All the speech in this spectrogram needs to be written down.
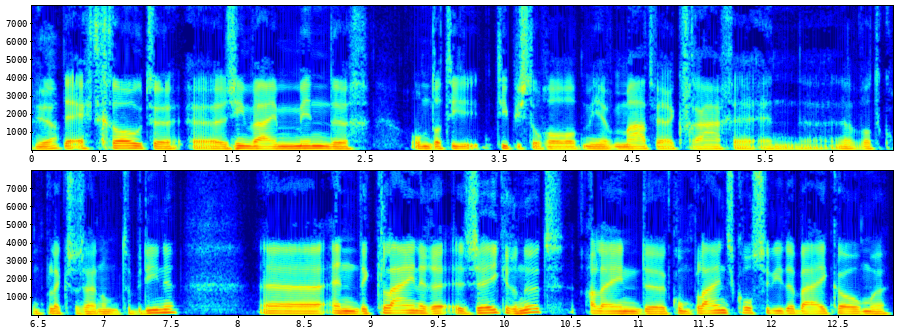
Ja. De echt grote zien wij minder omdat die typisch toch wel wat meer maatwerk vragen en wat complexer zijn om te bedienen. Uh, en de kleinere zeker nut. Alleen de compliance kosten die daarbij komen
